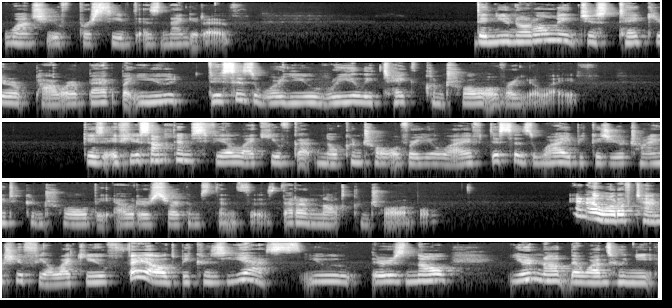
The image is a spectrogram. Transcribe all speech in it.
once you've perceived as negative then you not only just take your power back, but you this is where you really take control over your life. Because if you sometimes feel like you've got no control over your life, this is why because you're trying to control the outer circumstances that are not controllable. And a lot of times you feel like you failed because yes, you there's no you're not the ones who need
